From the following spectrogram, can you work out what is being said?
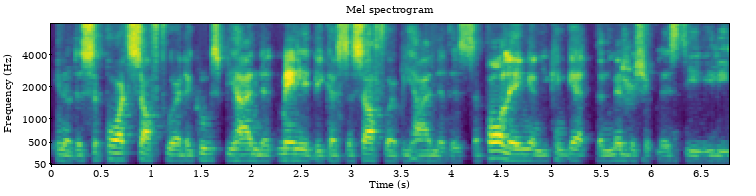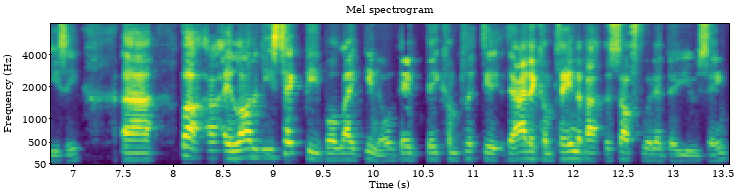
you know, the support software, the groups behind it, mainly because the software behind it is appalling and you can get the membership list really easy. Uh, but a lot of these tech people, like, you know, they, they, compl- they, they either complain about the software that they're using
